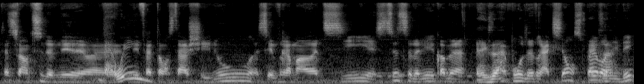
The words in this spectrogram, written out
Ça te sens-tu de venir euh, Ben oui. faire ton stage chez nous? C'est vraiment hot ici. Et suite, ça devient comme un, Exact. un pôle d'attraction. Super Exact. bonne idée.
